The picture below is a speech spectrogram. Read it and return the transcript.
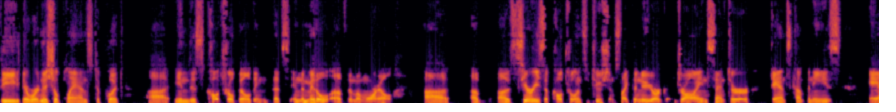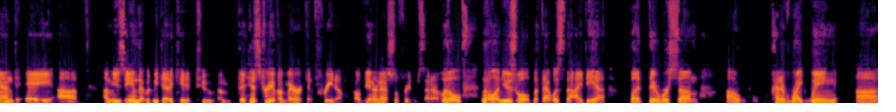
the there were initial plans to put uh, in this cultural building that's in the middle of the memorial uh, a, a, series of cultural institutions like the New York Drawing Center, dance companies, and a uh, a museum that would be dedicated to um, the history of American freedom called the International Freedom Center. A little, little unusual, but that was the idea. But there were some uh, kind of right wing uh,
